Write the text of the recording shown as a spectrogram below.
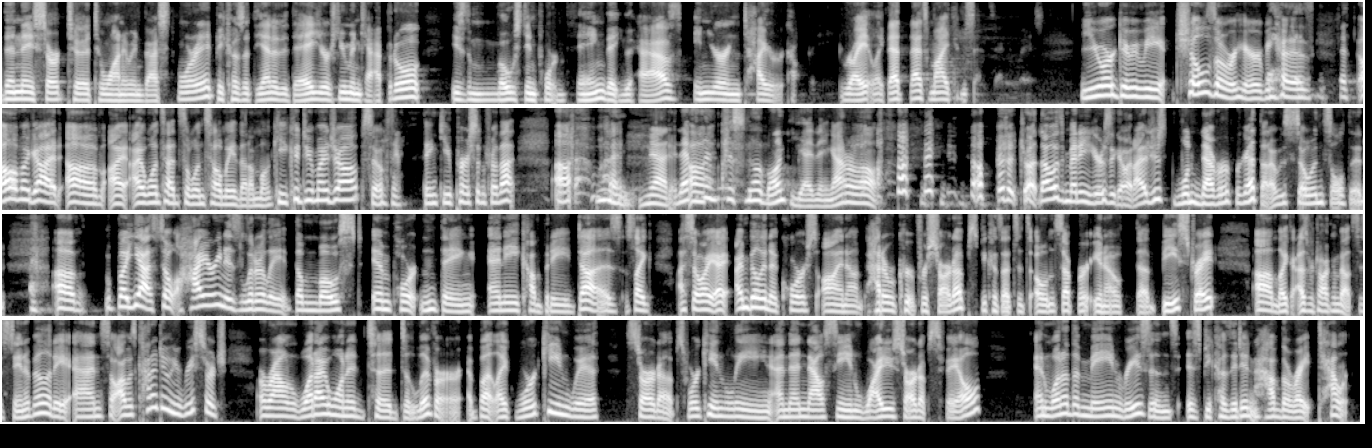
then they start to to want to invest for it because at the end of the day, your human capital is the most important thing that you have in your entire company, right? Like that that's my sense. You are giving me chills over here because, oh my god, um, I I once had someone tell me that a monkey could do my job. So thank you, person, for that. Uh, yeah, that uh, just no monkey. I think I don't know. that was many years ago, and I just will never forget that. I was so insulted. Um, but yeah, so hiring is literally the most important thing any company does. It's like so I, I am building a course on um, how to recruit for startups because that's its own separate you know the beast, right? Um, like as we're talking about sustainability, and so I was kind of doing research around what I wanted to deliver, but like working with startups, working lean, and then now seeing why do startups fail. And one of the main reasons is because they didn't have the right talent.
